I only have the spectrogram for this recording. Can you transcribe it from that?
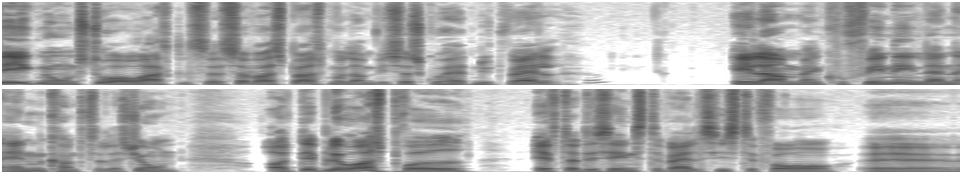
det er ikke nogen stor overraskelse. Så var spørgsmålet, om vi så skulle have et nyt valg, eller om man kunne finde en eller anden anden konstellation. Og det blev også prøvet efter det seneste valg sidste forår. Øh,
